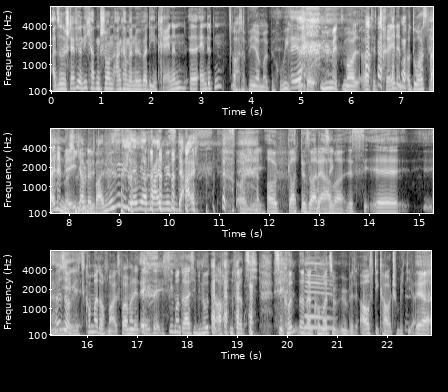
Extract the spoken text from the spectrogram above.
Also Steffi und ich hatten schon Ankermanöver, die in Tränen äh, endeten. Ach, da bin ich ja mal beruhigt. Ja. Der Ümit mal hatte Tränen. Du hast weinen müssen. Ich habe nicht weinen müssen. Die Steffi hat weinen müssen. Der oh, oh, Gott, das war der Hammer. Das, äh, also, jetzt kommen wir doch mal. Jetzt brauchen wir 37 Minuten, 48 Sekunden und dann kommen wir zum Üben. Auf die Couch mit dir. Ja,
